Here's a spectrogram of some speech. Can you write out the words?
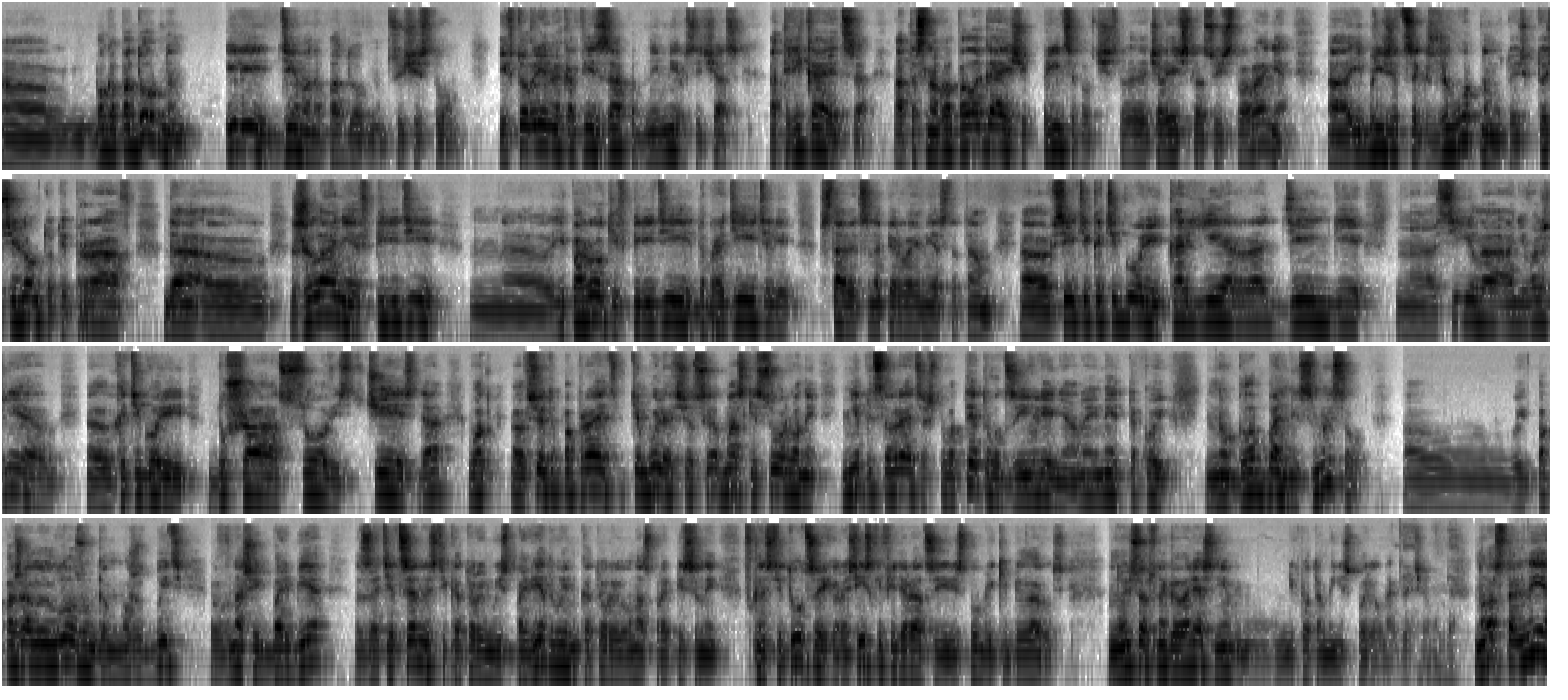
богоподобным или демоноподобным существом. И в то время как весь западный мир сейчас отрекается от основополагающих принципов человеческого существования а, и ближется к животному, то есть кто силен, тот и прав, да, э, желание впереди и пороки впереди, добродетели ставятся на первое место там. Э, все эти категории карьера, деньги, э, сила, они важнее категорий душа, совесть, честь, да, вот все это поправить, тем более все маски сорваны, мне представляется, что вот это вот заявление, оно имеет такой, ну, глобальный смысл, пожалуй, лозунгом может быть в нашей борьбе за те ценности, которые мы исповедуем, которые у нас прописаны в Конституции Российской Федерации и Республики Беларусь. Ну и, собственно говоря, с ним никто там и не спорил на эту тему. Но остальные,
